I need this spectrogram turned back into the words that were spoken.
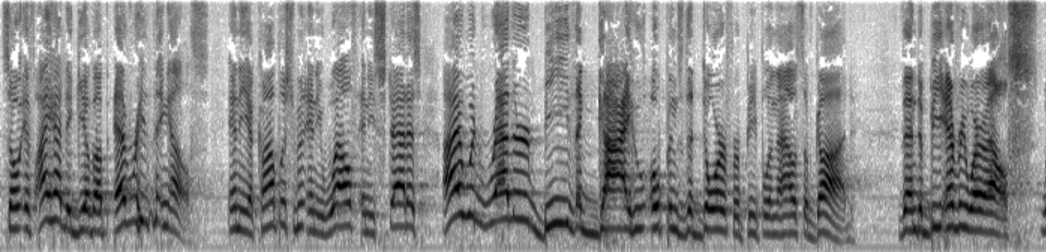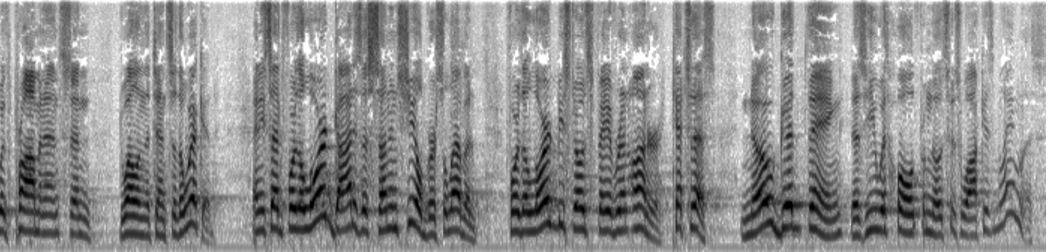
So if I had to give up everything else, any accomplishment, any wealth, any status, I would rather be the guy who opens the door for people in the house of God than to be everywhere else with prominence and dwell in the tents of the wicked. And he said, For the Lord God is a sun and shield, verse 11. For the Lord bestows favor and honor. Catch this. No good thing does he withhold from those whose walk is blameless.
